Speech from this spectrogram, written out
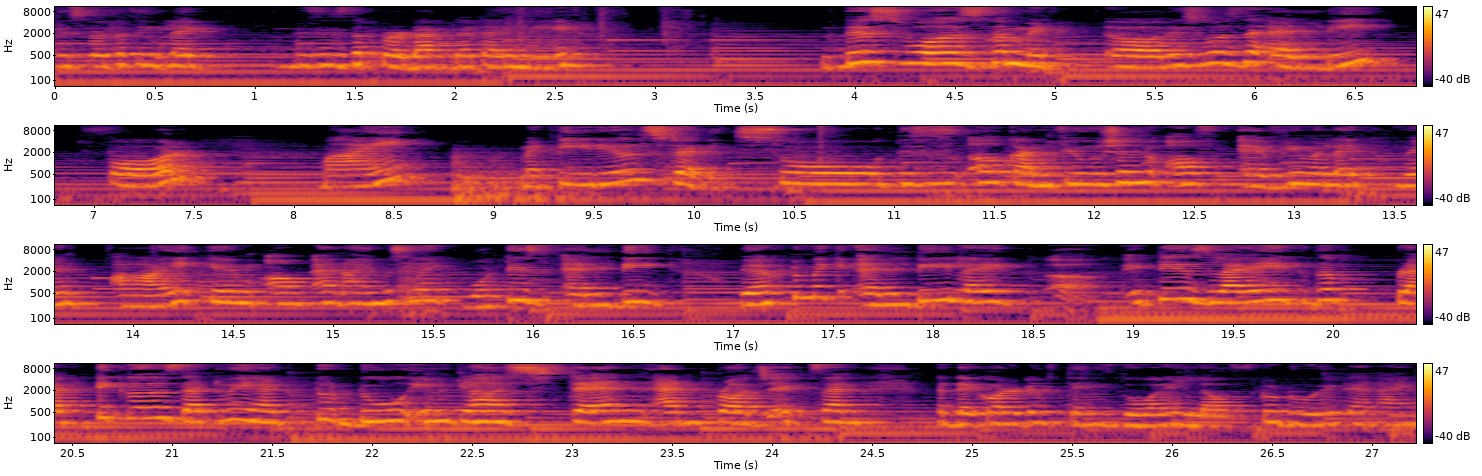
This was the thing like this is the product that I made. This was the uh, this was the LD for my material study so this is a confusion of everyone. Like when I came up and I was like what is LD we have to make LD like uh, it is like the practicals that we had to do in class 10 and projects and the decorative things though I love to do it and I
